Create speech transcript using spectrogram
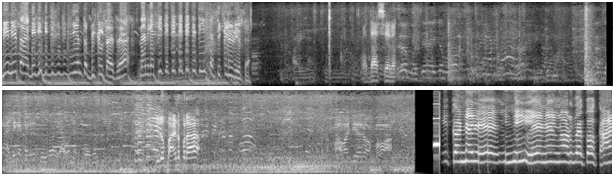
ನೀನ್ ಈ ತರ ಅಂತ ಬಿಕ್ಕಿಳ್ತಾ ಇದ್ರೆ ನನಗೆ ಅಂತ ಹಿಡಿಯುತ್ತೆ ಅದಾ ಸೇರ ಇದು ಪಾಂಡಪುರ ಈ ಕಣ್ಣಲ್ಲಿ ಇನ್ನಿ ಏನೇನ್ ನೋಡ್ಬೇಕು ಕಾಣ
